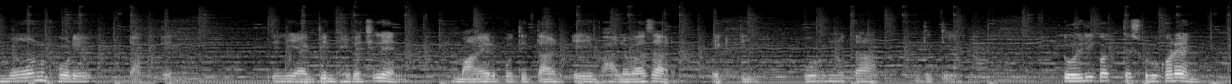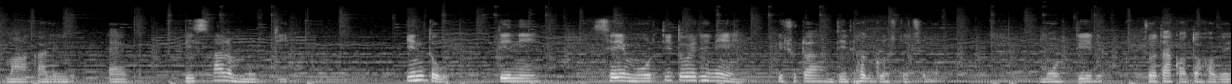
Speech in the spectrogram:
মন ভরে ডাকতেন। তিনি একদিন ভেবেছিলেন, মায়ের প্রতি তার এই ভালোবাসার একটি পূর্ণতা দিতে। তৈরি করতে শুরু করেন মা কালীর এক বিশাল মূর্তি। কিন্তু তিনি সেই মূর্তি তৈরি নিয়ে কিছুটা দ্বিধাগ্রস্ত ছিলেন। মূর্তির চোতা কত হবে?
